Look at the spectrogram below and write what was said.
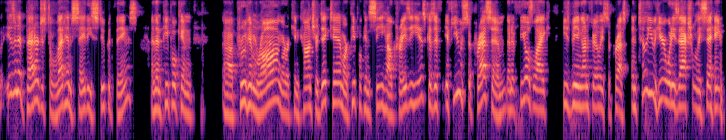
But isn't it better just to let him say these stupid things and then people can uh, prove him wrong or can contradict him or people can see how crazy he is? Because if, if you suppress him, then it feels like he's being unfairly suppressed until you hear what he's actually saying.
